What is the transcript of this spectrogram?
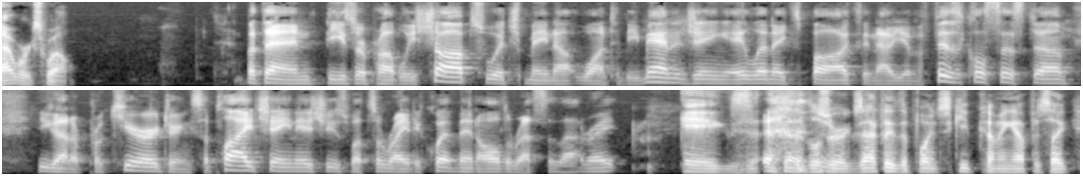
That works well. But then these are probably shops which may not want to be managing a Linux box, and now you have a physical system you got to procure during supply chain issues. What's the right equipment? All the rest of that, right? Exactly. Those are exactly the points that keep coming up. It's like,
